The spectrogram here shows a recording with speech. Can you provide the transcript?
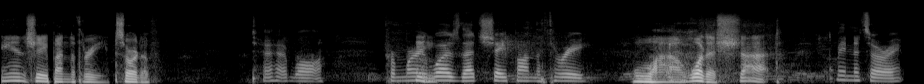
And shape on the three, sort of. well, from where he was, that shape on the three. Wow, what a shot! I mean, it's all right.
